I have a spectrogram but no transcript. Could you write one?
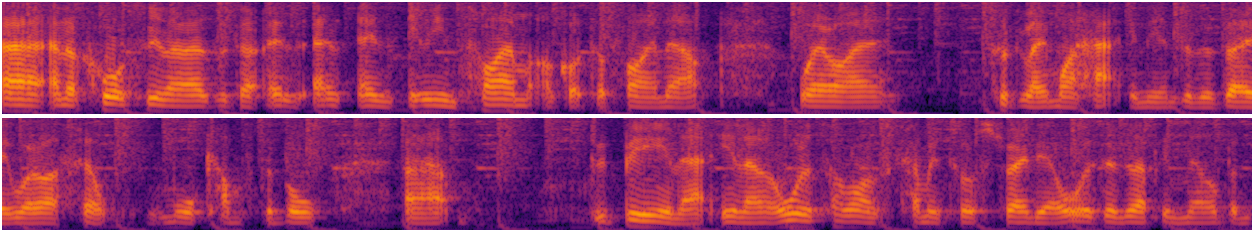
Uh, and of course, you know, as, I got, as, and, and in time, I got to find out where I could lay my hat in the end of the day, where I felt more comfortable uh, being at. You know, all the time I was coming to Australia, I always ended up in Melbourne.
